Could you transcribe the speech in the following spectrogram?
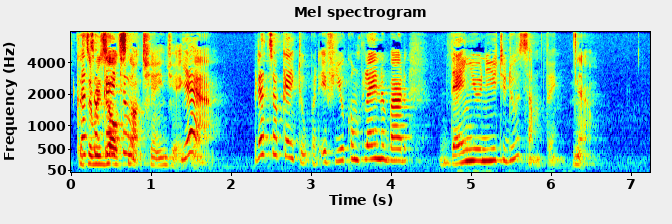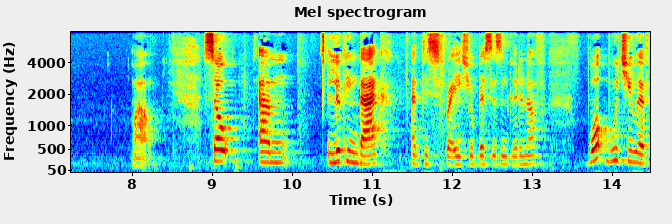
Because the That's okay result's not changing. Yeah. But that's okay too. But if you complain about it, then you need to do something. Yeah. Wow. So, um, looking back at this phrase, your best isn't good enough, what would you have,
